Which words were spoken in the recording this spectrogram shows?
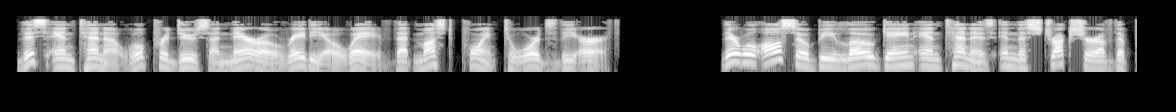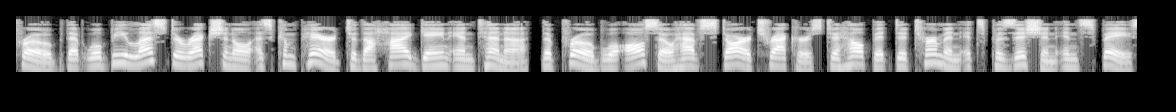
This antenna will produce a narrow radio wave that must point towards the Earth. There will also be low-gain antennas in the structure of the probe that will be less directional as compared to the high-gain antenna. The probe will also have star trackers to help it determine its position in space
